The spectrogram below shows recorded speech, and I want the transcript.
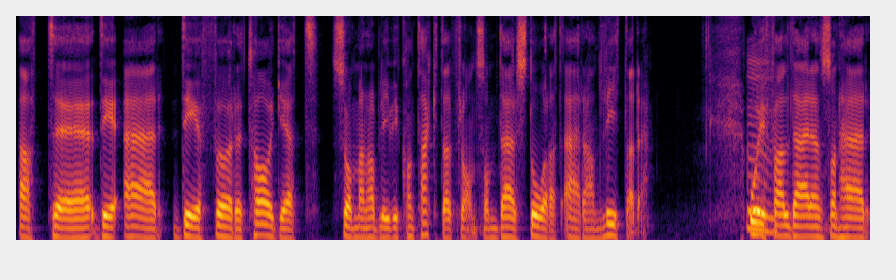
att eh, det är det företaget som man har blivit kontaktad från som där står att är anlitade. Mm. Och ifall det är en sån här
